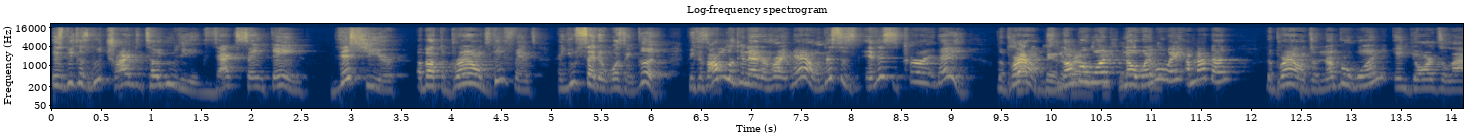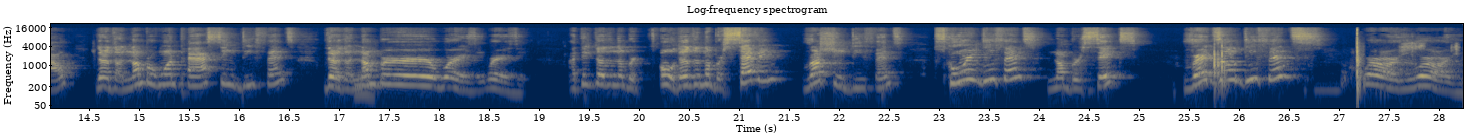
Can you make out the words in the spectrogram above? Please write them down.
is because we tried to tell you the exact same thing this year about the Browns defense, and you said it wasn't good. Because I'm looking at it right now, and this is and this is current day. The Browns, the number Browns one. defense. No, wait, wait, wait. I'm not done. The Browns are number one in yards allowed. They're the number one passing defense. They're the Mm. number. Where is it? Where is it? I think they're the number. Oh, they're the number seven rushing defense. Scoring defense, number six. Red zone defense. Where are you? Where are you?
